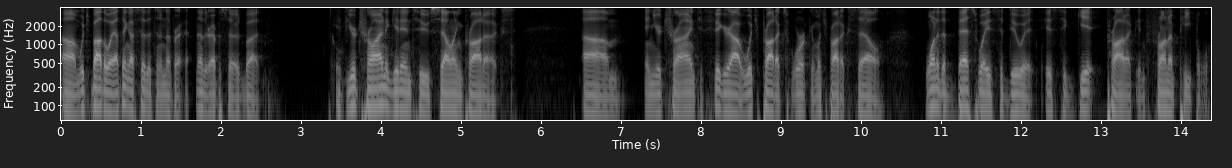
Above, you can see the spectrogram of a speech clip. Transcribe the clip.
Um, which, by the way, I think I've said this in another another episode, but if you're trying to get into selling products, um, and you're trying to figure out which products work and which products sell, one of the best ways to do it is to get product in front of people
